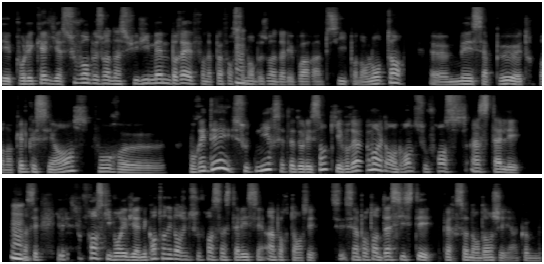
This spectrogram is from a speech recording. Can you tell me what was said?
et pour lesquels il y a souvent besoin d'un suivi, même bref. On n'a pas mmh, forcément besoin d'aller voir un psy pendant longtemps, mais ça peut être pendant quelques séances pour, pour aider, soutenir cet adolescent qui est vraiment en grande souffrance installée. Mmh, il y a des souffrances qui vont et viennent, mais quand on est dans une souffrance installée, c'est important. C'est important d'assister personne en danger, hein, comme,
